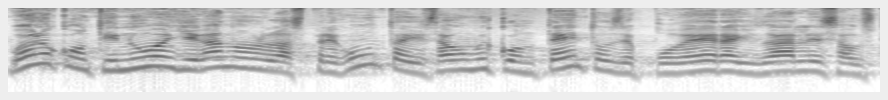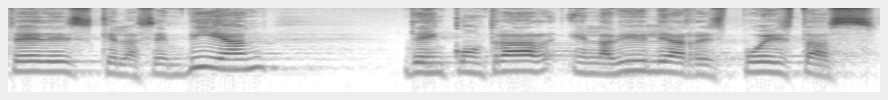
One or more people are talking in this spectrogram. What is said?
Bueno, continúan llegándonos las preguntas y estamos muy contentos de poder ayudarles a ustedes que las envían, de encontrar en la Biblia respuestas.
